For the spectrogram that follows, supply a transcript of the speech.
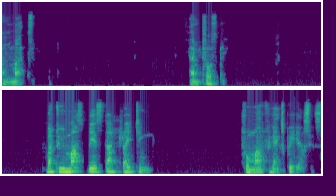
and Marx and Trotsky, but we must base that writing from African experiences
